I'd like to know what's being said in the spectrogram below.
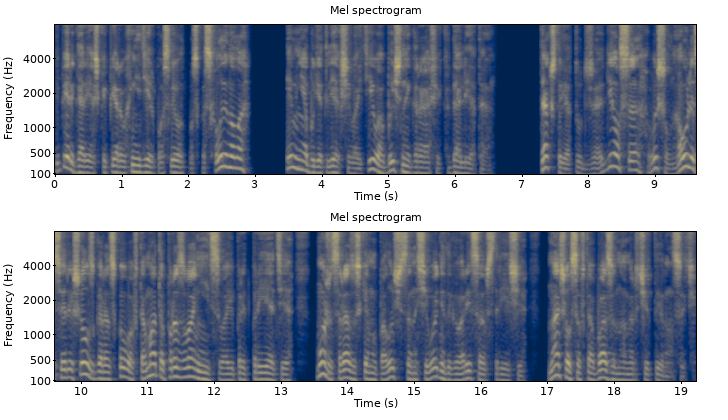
теперь горячка первых недель после отпуска схлынула, и мне будет легче войти в обычный график до лета. Так что я тут же оделся, вышел на улицу и решил с городского автомата прозвонить свои предприятия. Может, сразу с кем и получится на сегодня договориться о встрече. Начал с автобазы номер 14.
